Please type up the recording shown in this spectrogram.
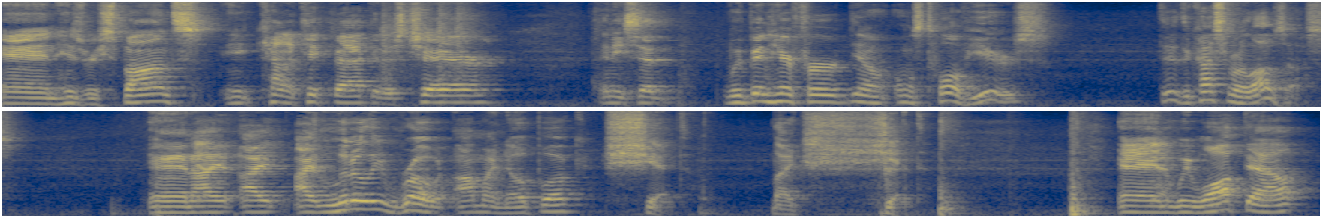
And his response he kind of kicked back in his chair and he said we've been here for you know almost 12 years dude, the customer loves us. And I, I, I literally wrote on my notebook, shit. Like, shit. And we walked out,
